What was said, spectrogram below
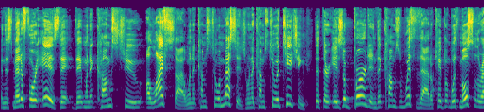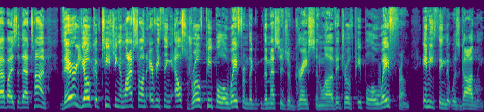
and this metaphor is that, that when it comes to a lifestyle, when it comes to a message, when it comes to a teaching, that there is a burden that comes with that, okay? But with most of the rabbis at that time, their yoke of teaching and lifestyle and everything else drove people away from the, the message of grace and love. It drove people away from anything that was godly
